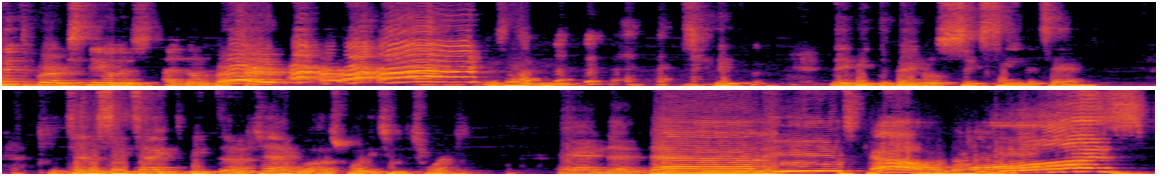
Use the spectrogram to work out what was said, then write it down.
Pittsburgh Steelers, I know Bird happy. they beat the Bengals 16 to 10. The Tennessee Titans beat the Jaguars 42 to 20. And the Dallas Cowboys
